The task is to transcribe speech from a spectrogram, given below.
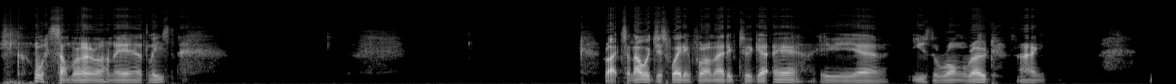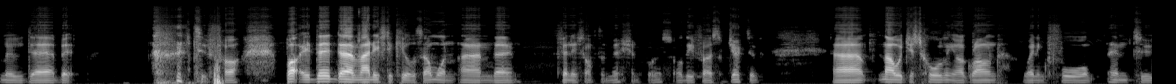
We're somewhere around here at least. Right, so now we're just waiting for our medic to get here. He uh, used the wrong road and moved there a bit too far. But he did uh, manage to kill someone and uh, finish off the mission for us, or the first objective. Uh, now we're just holding our ground, waiting for him to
